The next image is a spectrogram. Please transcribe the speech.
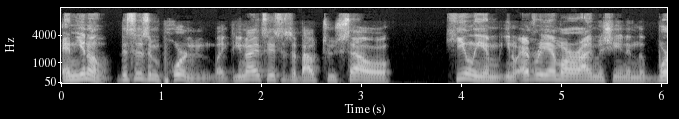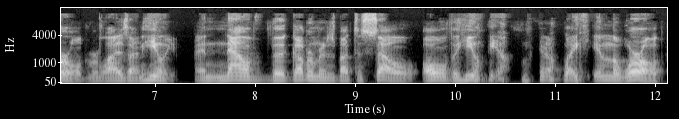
And you know, this is important. Like the United States is about to sell helium, you know, every MRI machine in the world relies on helium. And now the government is about to sell all the helium, you know, like in the world.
